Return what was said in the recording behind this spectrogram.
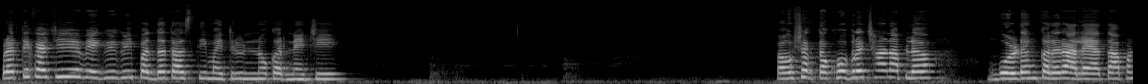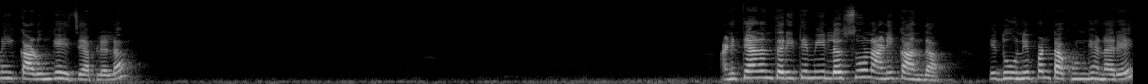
प्रत्येकाची वेगवेगळी पद्धत असती मैत्रिणींनो करण्याची. पाहू शकता खोबरं छान आपलं गोल्डन कलर आला आहे आता आपण ही काढून घ्यायचे आपल्याला. आणि त्यानंतर इथे मी लसूण आणि कांदा हे दोन्ही पण टाकून घेणार आहे.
